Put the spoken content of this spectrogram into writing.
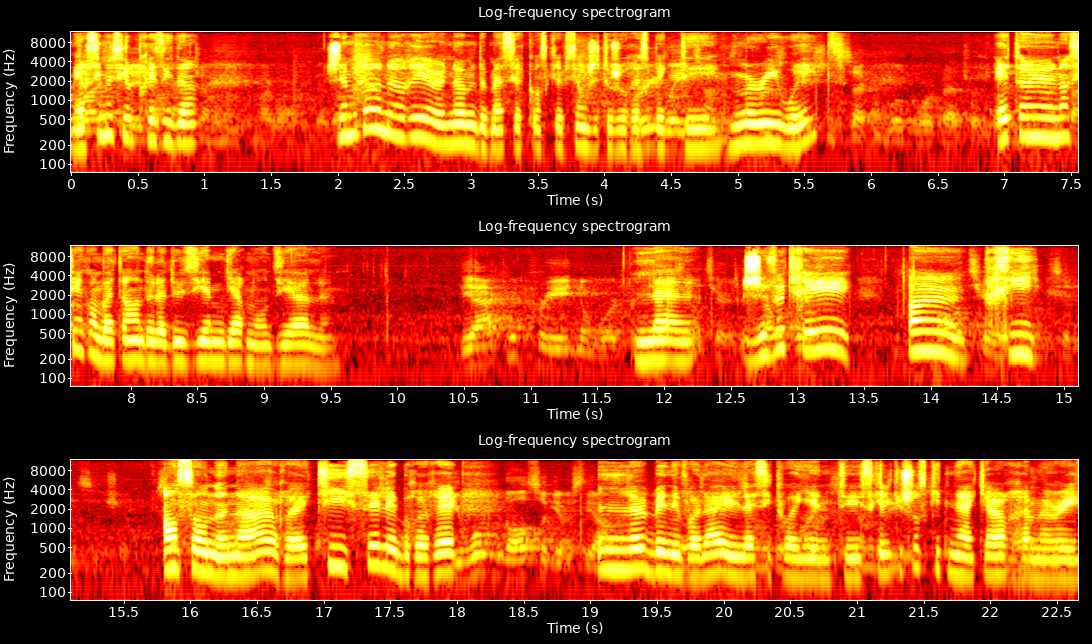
Merci, Monsieur le Président. J'aimerais honorer un homme de ma circonscription que j'ai toujours respecté. Murray Waite est un ancien combattant de la Deuxième Guerre mondiale. je veux créer un prix en son honneur qui célébrerait le bénévolat et la citoyenneté? C'est quelque chose qui tenait à cœur à Murray.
